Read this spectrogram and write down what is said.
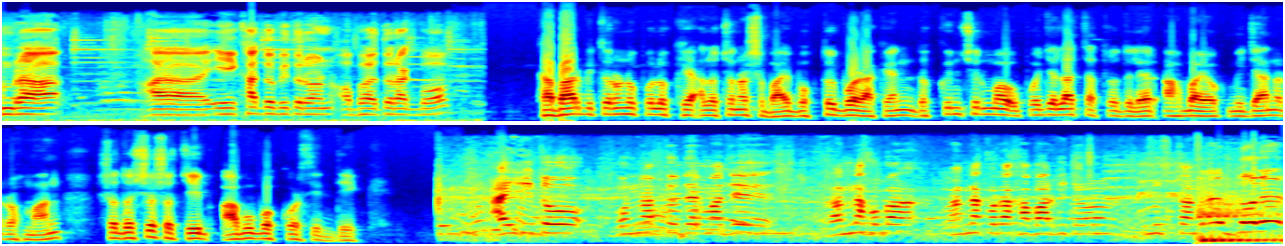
আমরা এই খাদ্য বিতরণ অব্যাহত রাখব। খাবার বিতরণ উপলক্ষে আলোচনা সভায় বক্তব্য রাখেন দক্ষিণ সুরমা উপজেলা ছাত্রদলের আহ্বায়ক মিজান রহমান সদস্য সচিব আবু বক্কর সিদ্দিক। আয়োজিত বন্যার্থদের মাঝে রান্না খাবার রান্না করা খাবার বিতরণ অনুষ্ঠান দলের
